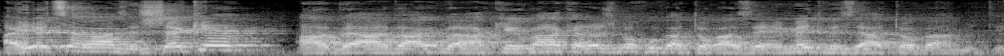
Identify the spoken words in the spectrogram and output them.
היצר הרע זה שקר, והקרבה לקדוש ברוך הוא והתורה זה אמת וזה הטוב האמיתי.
